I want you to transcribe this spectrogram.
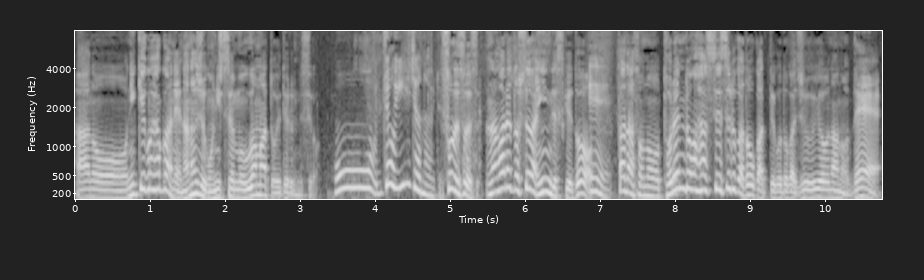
あの、日経500はね、75日線も上回って終えてるんですよ。おおじゃあいいじゃないですか。そうです、そうです。流れとしてはいいんですけど、ええ、ただそのトレンドが発生するかどうかっていうことが重要なので、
